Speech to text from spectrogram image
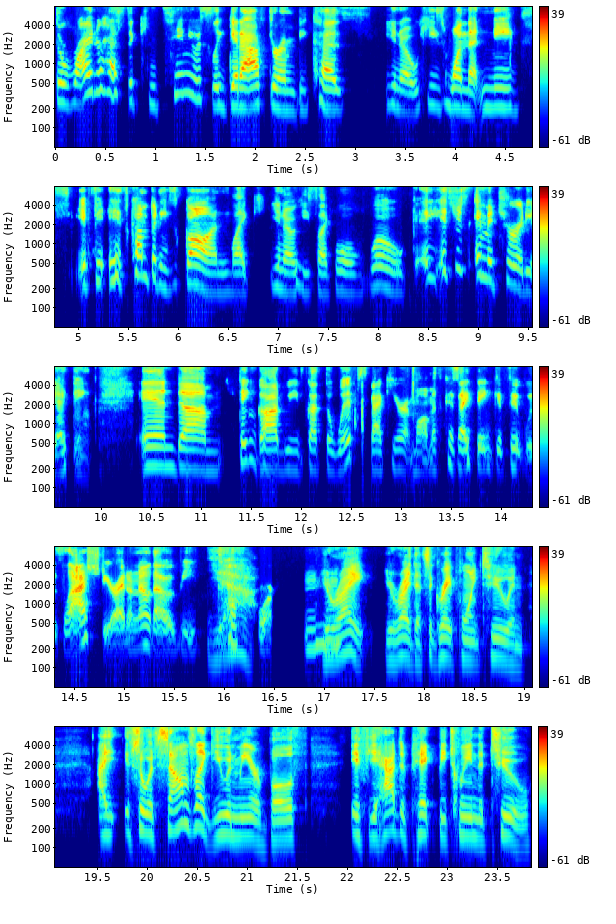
the rider has to continuously get after him because you know he's one that needs if his company's gone like you know he's like well whoa it's just immaturity i think. And um thank god we've got the whips back here at monmouth because i think if it was last year i don't know that would be yeah. mm-hmm. you're right you're right that's a great point too and i so it sounds like you and me are both if you had to pick between the two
